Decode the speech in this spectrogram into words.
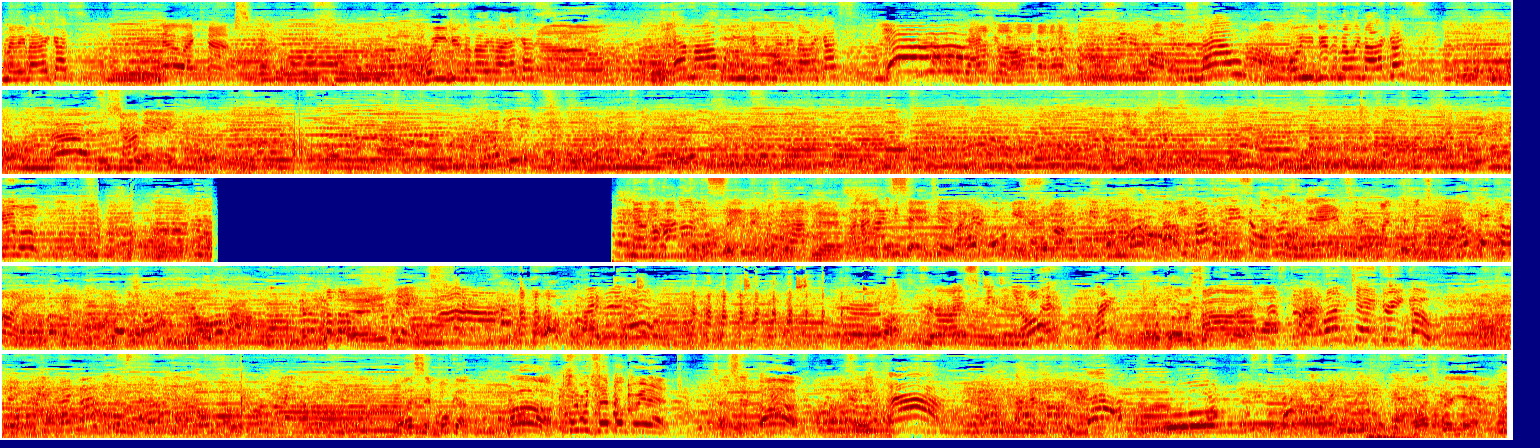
the Millimallikas? No, I can't. Will you do the Millimallikas? No. Emma, will you do the Millimallikas? Yeah! Yes, you will. Mel, will you do the Millimallikas? Uh, one, two, three, go. Oh, that's that booker. Oh, who was that booker in it? Oh. Oh, that's good.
